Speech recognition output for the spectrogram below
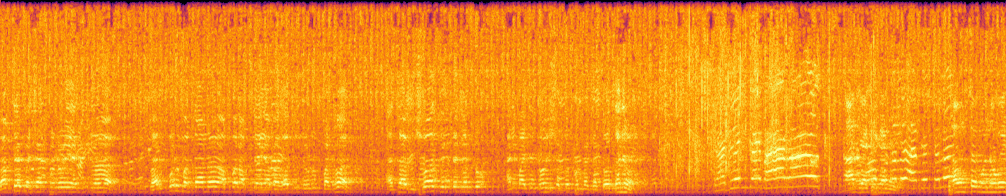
डॉक्टर प्रशांत पडोळे यांच्या भरपूर मतानं आपण आपल्या या भागातून निवडून पाठवाल असा विश्वास व्यक्त करतो आणि माझे दोन शब्द पूर्ण करतो. धन्यवाद. आज या ठिकाणी. आगे चलो हंस मनोगत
